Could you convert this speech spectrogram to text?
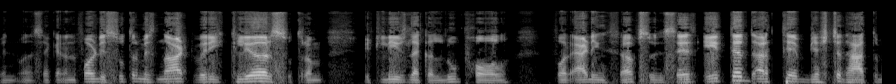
in one second. This sutram is not very clear sutram. It leaves like a loophole for adding stuff. So it says etad arthe bhyashcha dhatu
